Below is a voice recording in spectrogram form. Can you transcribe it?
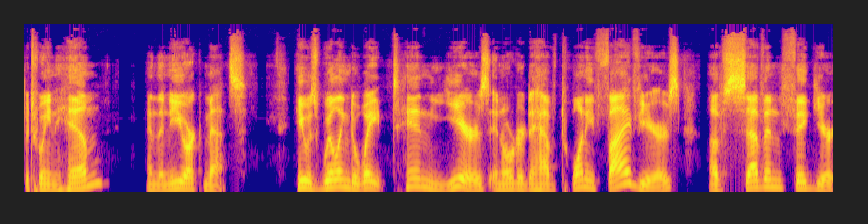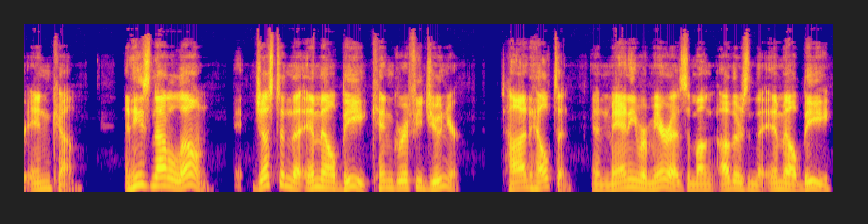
between him and the New York Mets. He was willing to wait 10 years in order to have 25 years of seven figure income. And he's not alone. Just in the MLB, Ken Griffey Jr., Todd Helton, and Manny Ramirez, among others in the MLB,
